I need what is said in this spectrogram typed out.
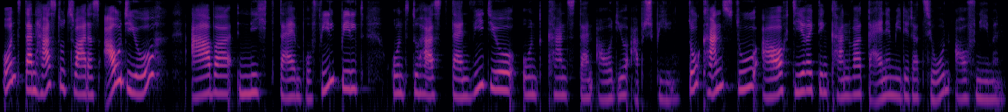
Und dann hast du zwar das Audio, aber nicht dein Profilbild und du hast dein Video und kannst dein Audio abspielen. So kannst du auch direkt in Canva deine Meditation aufnehmen.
